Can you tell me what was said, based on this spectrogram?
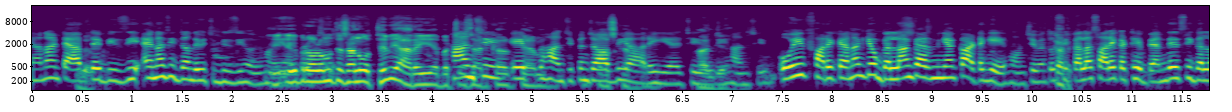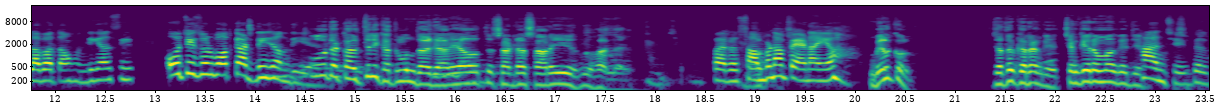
ਹਨਾ ਟੈਬ ਤੇ ਬਿਜ਼ੀ ਇਹਨਾਂ ਚੀਜ਼ਾਂ ਦੇ ਵਿੱਚ ਬਿਜ਼ੀ ਹੋਏ ਹੋਏ ਆ ਇਹ ਪ੍ਰੋਬਲਮ ਤੇ ਸਾਨੂੰ ਉੱਥੇ ਵੀ ਆ ਰਹੀ ਹੈ ਬੱਚੇ ਹਾਂਜੀ ਸਾਡੇ ਇਹ ਹਾਂਜੀ ਪੰਜਾਬ ਵੀ ਆ। ਰਹੀ ਹੈ ਚੀਜ਼ ਹਾਂਜੀ। ਦੀ ਹਾਂਜੀ ਉਹੀ ਫ਼ਰਕ ਹੈ ਨਾ ਕਿ ਉਹ ਗੱਲਾਂ ਕਰਨੀਆਂ ਘਟ ਗਏ ਹੁਣ ਜਿਵੇਂ ਤੁਸੀਂ ਘੱਟ। ਪਹਿਲਾਂ ਸਾਰੇ ਇਕੱਠੇ ਬਹਿੰਦੇ ਸੀ ਗੱਲਾਂ ਬਾਤਾਂ ਹੁੰਦੀਆਂ ਸੀ ਉਹ ਚੀਜ਼ ਹੁਣ ਬਹੁਤ ਘਟਦੀ ਜਾਂਦੀ ਹੈ। ਉਹ ਤਾਂ ਕਲਚਰ ਹੀ ਖਤਮ ਹੁੰਦਾ ਜਾ ਰਿਹਾ ਉਹ ਤਾਂ ਸਾਡਾ ਸਾਰਾ ਹੀ ਇਹੋ ਹਾਲ ਹੈ। ਹਾਂਜੀ। ਪਰ ਸਾਂਭਣਾ ਪੈਣਾ ਆ। ਬਿਲਕੁਲ। ਜਦੋਂ ਕਰਾਂਗੇ ਚੰਗੇ ਰਵਾਂਗੇ ਜੀ। ਹਾਂਜੀ ਮੇਰਾ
